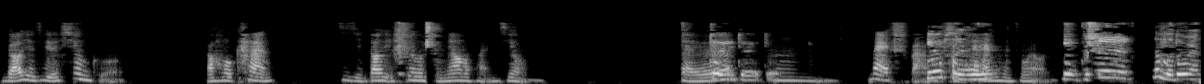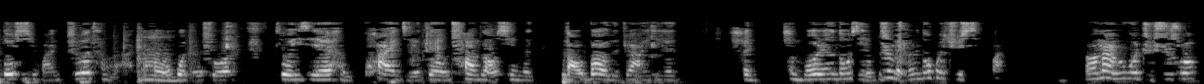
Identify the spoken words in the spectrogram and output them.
了解自己的性格，然后看自己到底适合什么样的环境。感觉对对对。嗯，match 吧，因为可能匹配还是很重要的。也不是那么多人都喜欢折腾啊，然后嗯或者说做一些很快节奏、创造性的、脑爆的这样一些很很磨人的东西，也不是每个人都会去喜欢。然后那如果只是说，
